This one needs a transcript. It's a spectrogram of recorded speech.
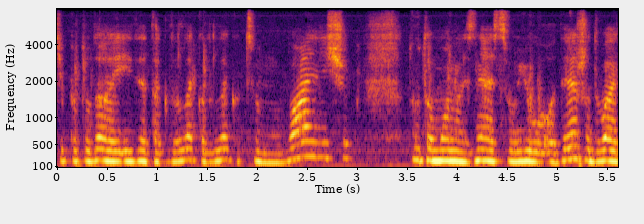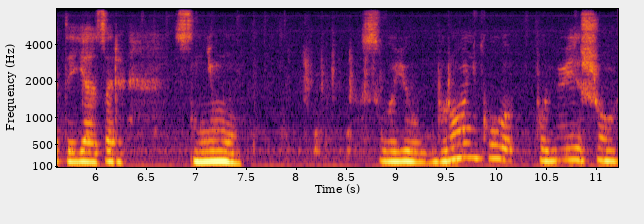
типу туди йде так далеко-далеко, це умивальничок. Тут можна зняти свою одежу. Давайте я зараз зніму свою броньку, повішу.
